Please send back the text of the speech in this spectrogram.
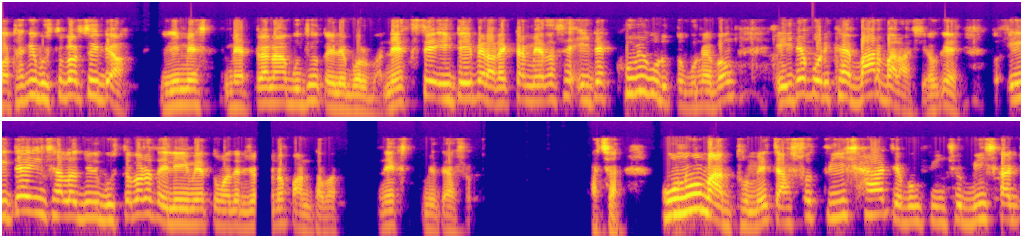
কথা কি বুঝতে পারছ এটা? যদি ম্যাথটা না বুঝো তাহলে বলবা। নেক্সট এই টাইপের আরেকটা ম্যাথ আছে, এইটা খুবই গুরুত্বপূর্ণ এবং এইটা পরীক্ষায় বারবার আসে ওকে তো এইটা ইনশাআল্লাহ যদি বুঝতে পারো তাহলে এই ম্যাথ তোমাদের জন্য পান্তাবার নেক্সট ম্যাথে আসো। আচ্ছা কোন মাধ্যমে চারশো ত্রিশ হার্জ এবং তিনশো বিশ হার্জ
